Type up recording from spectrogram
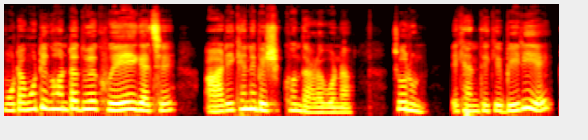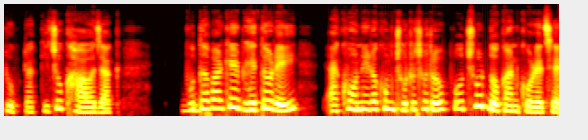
মোটামুটি ঘণ্টা দুয়েক হয়েই গেছে, আর এখানে বেশিক্ষণ দাঁড়াবো না। চলুন, এখান থেকে বেরিয়ে টুকটাক কিছু খাওয়া যাক। বুদ্ধা পার্কের ভেতরেই এখন এরকম ছোট ছোট প্রচুর দোকান করেছে।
